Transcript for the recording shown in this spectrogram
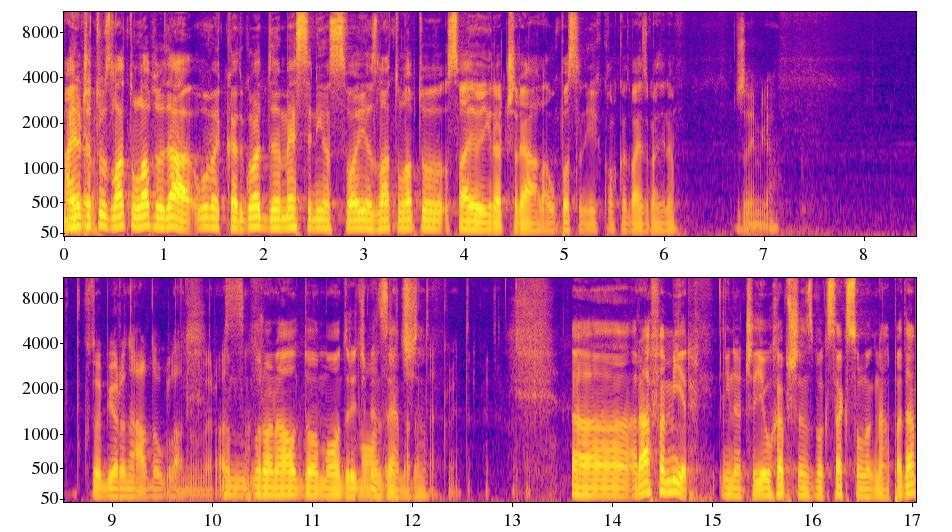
A inače tu zlatnu loptu, da, uvek kad god Messi nije osvojio zlatnu loptu, osvajao igrač Reala u poslednjih koliko, 20 godina. Zanimljivo. To je bio Ronaldo uglavnom, verovatno. Ronaldo, Modrić, Benzema, da. Tako je, tako je. Uh, Rafa Mir, inače je uhapšen zbog seksualnog napada.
